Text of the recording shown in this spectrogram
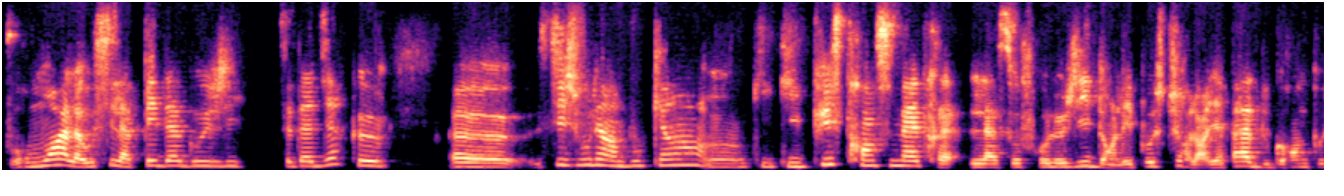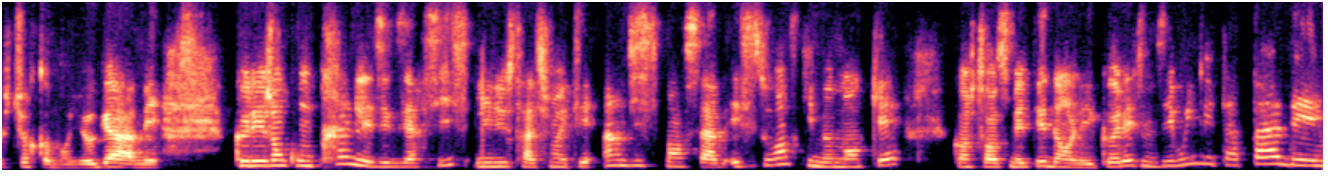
pour moi là aussi la pédagogie. C'est-à-dire que euh, si je voulais un bouquin euh, qui, puisse transmettre la sophrologie dans les postures, alors il n'y a pas de grandes postures comme en yoga, mais que les gens comprennent les exercices, l'illustration était indispensable. Et c'est souvent ce qui me manquait quand je transmettais dans les collèges. Je me disais, oui, mais tu pas des,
